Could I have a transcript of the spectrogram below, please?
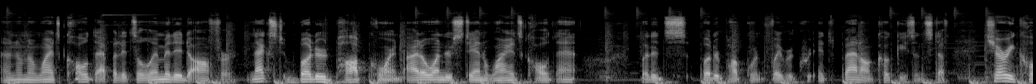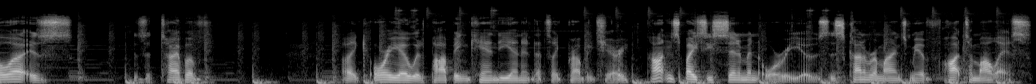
I don't know why it's called that, but it's a limited offer. Next, buttered popcorn. I don't understand why it's called that but it's butter popcorn flavored. It's bad on cookies and stuff. Cherry cola is is a type of like Oreo with popping candy in it. That's like probably cherry. Hot and spicy cinnamon Oreos. This kind of reminds me of hot tamales.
